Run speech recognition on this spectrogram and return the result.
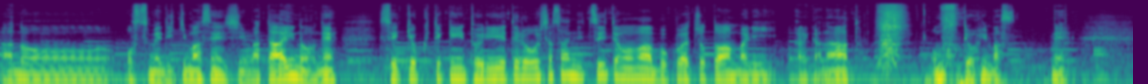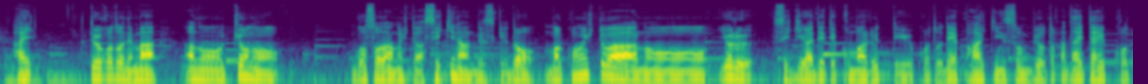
あのー、おすすめできませんしまたああいうのをね積極的に取り入れてるお医者さんについてもまあ僕はちょっとあんまりあれかなと 思っておりますね。はい。ということでまああのー、今日のご相談の人は咳なんですけど、まあ、この人はあのー、夜咳が出て困るっていうことでパーキンソン病とか大腿骨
